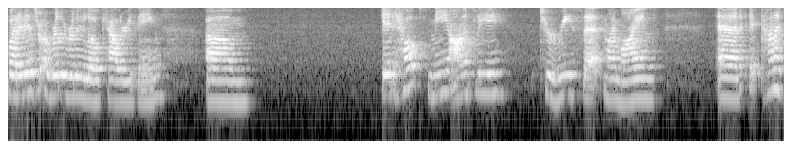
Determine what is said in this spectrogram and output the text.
but it is a really, really low calorie thing. Um, it helps me, honestly, to reset my mind and it kind of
